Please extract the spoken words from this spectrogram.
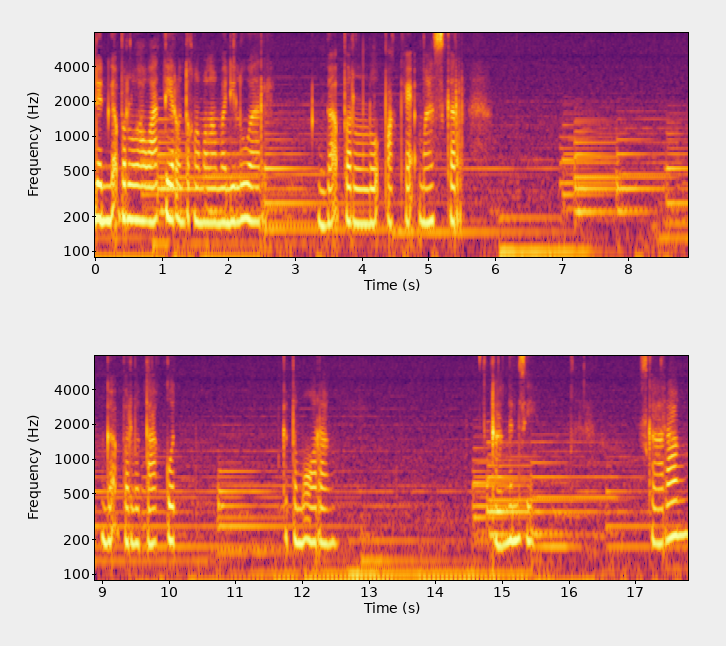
Dan gak perlu khawatir untuk lama-lama di luar. Gak perlu pakai masker gak perlu takut ketemu orang. Kangen sih. Sekarang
